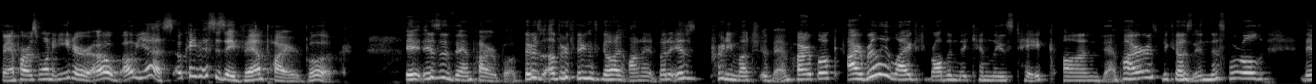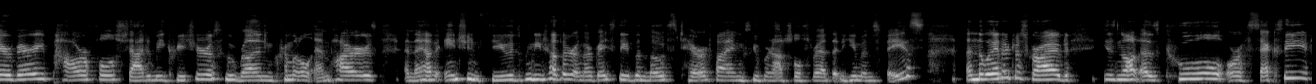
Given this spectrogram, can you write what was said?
vampires want to eat her. Oh, oh yes, okay, this is a vampire book. It is a vampire book. There's other things going on it, but it is pretty much a vampire book. I really liked Robin McKinley's take on vampires because in this world, they're very powerful, shadowy creatures who run criminal empires and they have ancient feuds with each other, and they're basically the most terrifying supernatural threat that humans face. And the way they're described is not as cool or sexy,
